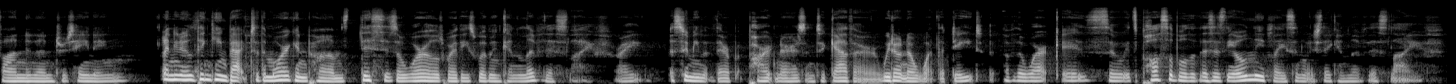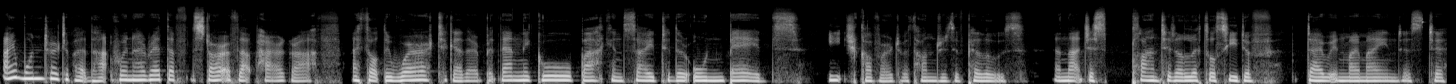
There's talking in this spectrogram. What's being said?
fun and entertaining. And, you know, thinking back to the Morgan poems, this is a world where these women can live this life, right? Assuming that they're partners and together. We don't know what the date of the work is. So it's possible that this is the only place in which they can live this life. I wondered about that when I read the start of that paragraph. I thought they were together, but then they go back inside to their own beds, each covered with hundreds of pillows. And that just planted a little seed of doubt in my mind as to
